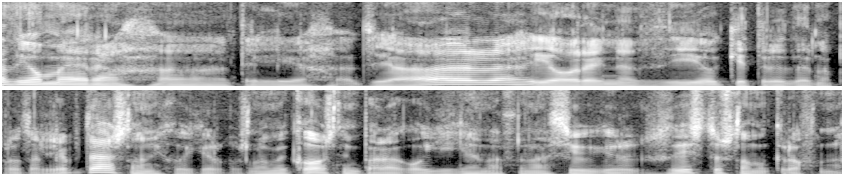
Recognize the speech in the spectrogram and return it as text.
Ραδιομέρα.gr Η ώρα είναι 2 και 31 πρώτα λεπτά Στον ήχο Γιώργος Νομικός Στην παραγωγή Γιάννα Θανασίου Γιώργος Χρήστος Στο μικρόφωνο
